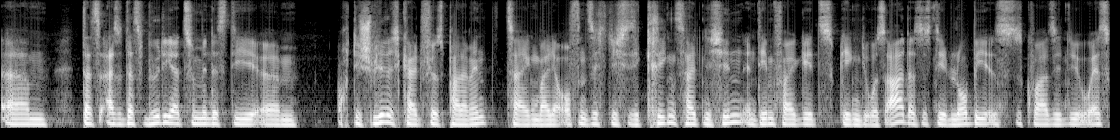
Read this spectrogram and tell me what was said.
ähm, das, also das würde ja zumindest die ähm, auch die Schwierigkeit fürs Parlament zeigen, weil ja offensichtlich sie kriegen es halt nicht hin. In dem Fall geht es gegen die USA. Das ist die Lobby, ist quasi die US,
